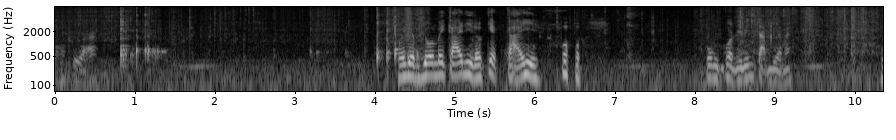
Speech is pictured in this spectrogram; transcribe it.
ของเสียเราอย่าโยนไปไกลดิเราเก็บไกล กุ้งขวดนี้มิ้นจับเหลี่ยมไหมฮ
